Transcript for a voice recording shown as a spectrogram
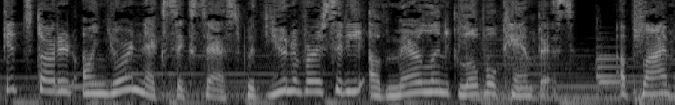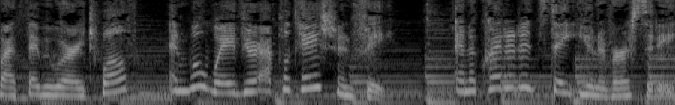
get started on your next success with University of Maryland Global Campus. Apply by February 12th and we'll waive your application fee. An accredited state university,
